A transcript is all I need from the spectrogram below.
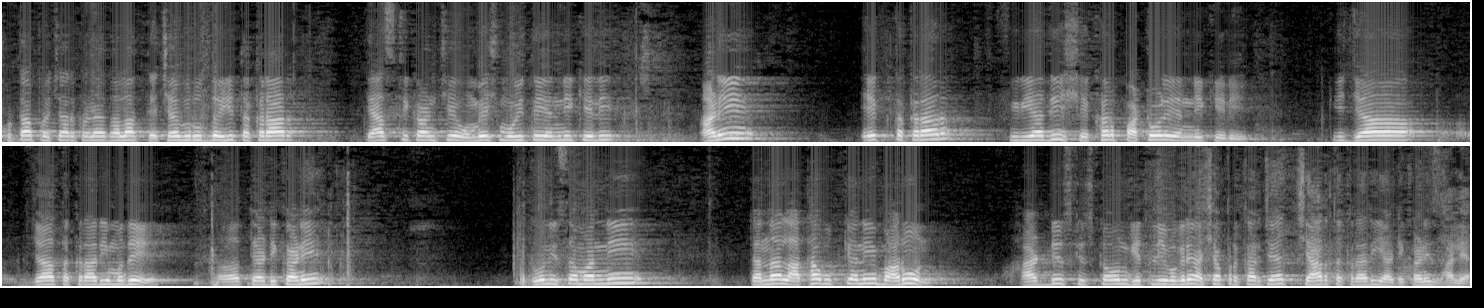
खोटा प्रचार करण्यात आला त्याच्याविरुद्ध ही तक्रार त्याच ठिकाणचे उमेश मोहिते यांनी केली आणि एक तक्रार फिर्यादी शेखर पाटोळे यांनी केली की ज्या ज्या तक्रारीमध्ये त्या ठिकाणी दोन इसमांनी त्यांना लाथाबुक्क्यांनी मारून हार्ड डिस्क हिसकावून घेतली वगैरे अशा प्रकारच्या चार तक्रारी या ठिकाणी झाल्या.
